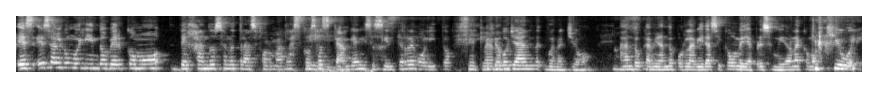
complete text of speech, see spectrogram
es, es, algo muy lindo ver cómo dejándose no transformar las cosas Sí. cambian y se siente re bonito. Sí, Y claro. luego ya, ando- bueno, yo ando caminando por la vida así como media presumidona, como "¿Qué huele?".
